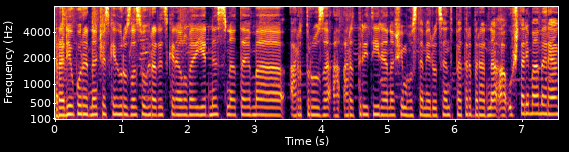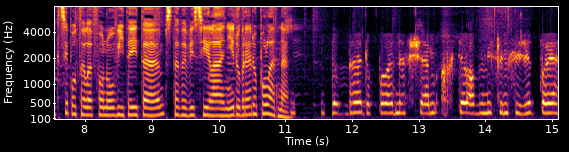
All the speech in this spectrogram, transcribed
Radioporadna Českého rozhlasu Hradec Králové je dnes na téma artroza a artritída. Naším hostem je docent Petr Bradna a už tady máme reakci po telefonu. Vítejte, jste ve vysílání. Dobré dopoledne. Dobré dopoledne všem a chtěla myslím si, že to je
